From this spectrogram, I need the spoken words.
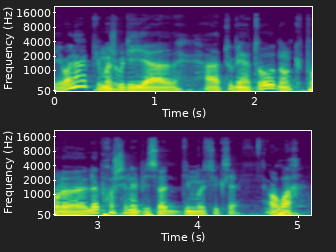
et, voilà, puis moi je vous dis à, à tout bientôt donc pour le, le prochain épisode d'Imo Succès. Au revoir.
